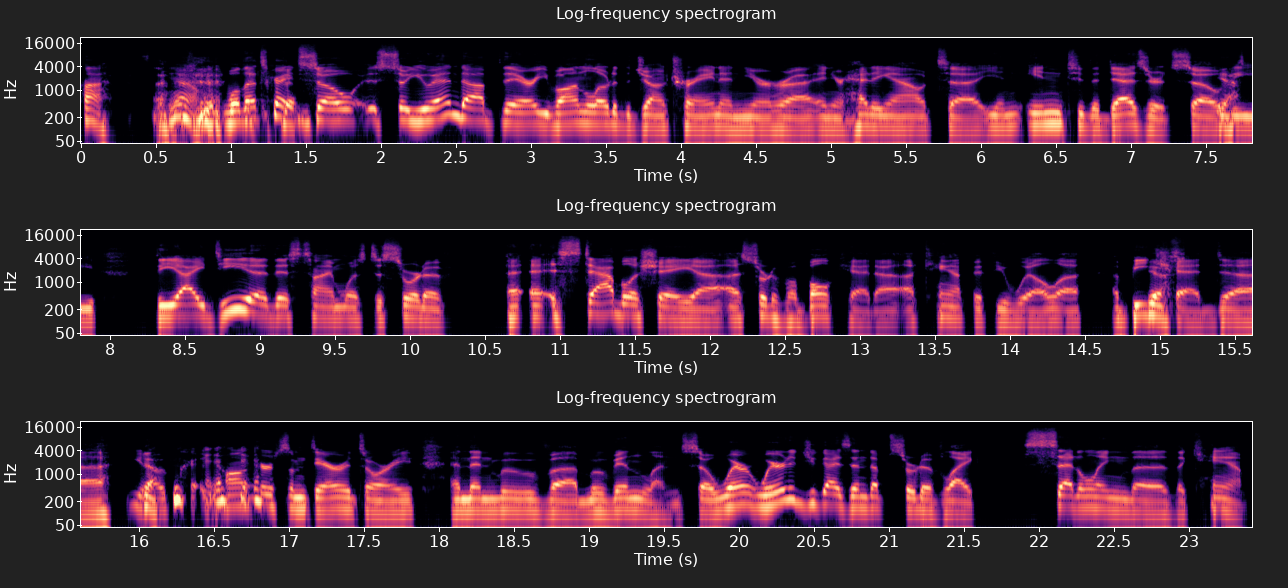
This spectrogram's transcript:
Huh. Yeah. Well, that's great. So, so you end up there. You've unloaded the junk train, and you're uh, and you're heading out uh, in into the desert. So Yes. the the idea this time was to sort of uh, establish a, uh, a sort of a bulkhead, a, a camp, if you will, a, a Yes. beachhead. Uh, you know, conquer some territory and then move uh, move inland. So where where did you guys end up sort of like settling the the camp?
